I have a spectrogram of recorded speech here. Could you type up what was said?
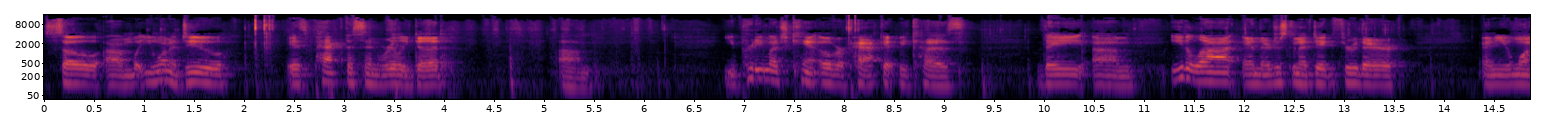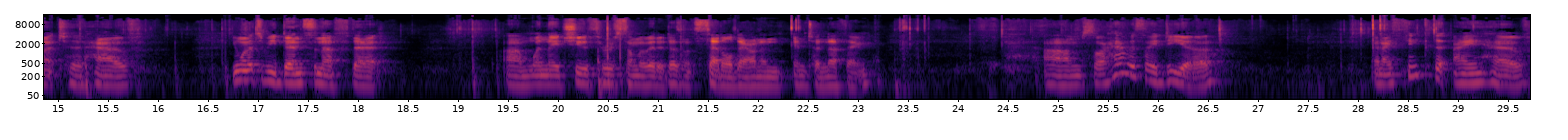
So um, what you want to do is pack this in really good. Um, you pretty much can't overpack it because they um, eat a lot and they're just going to dig through there and you want it to have, you want it to be dense enough that um, when they chew through some of it, it doesn't settle down in, into nothing. Um, so I have this idea, and I think that I have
